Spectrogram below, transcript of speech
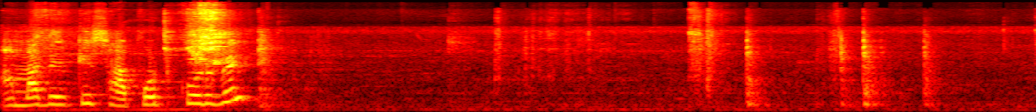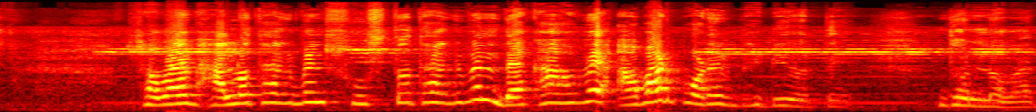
আমাদেরকে সাপোর্ট করবেন। সবাই ভালো থাকবেন, সুস্থ থাকবেন। দেখা হবে আবার পরের ভিডিওতে। ধন্যবাদ।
